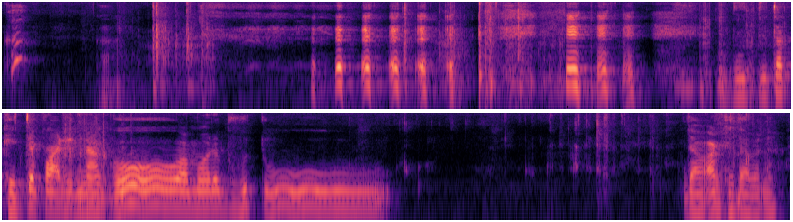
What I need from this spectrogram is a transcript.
খা খা। ভুতুটা খেতে পারে না গো, আমার ভুতু। যাও আর খেতে হবে না।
